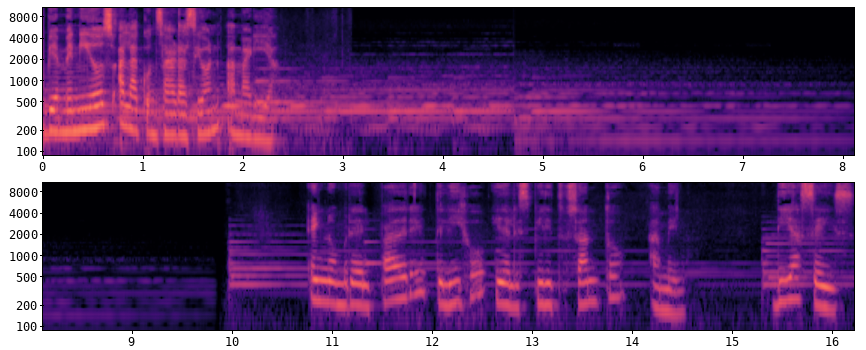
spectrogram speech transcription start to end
Bienvenidos a la consagración a María. En nombre del Padre, del Hijo y del Espíritu Santo. Amén. Día 6.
